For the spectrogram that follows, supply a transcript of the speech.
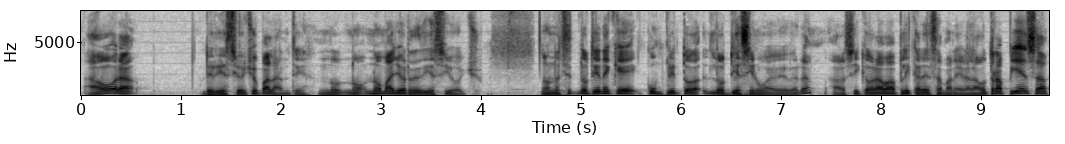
Ahora, de 18 para adelante, no, no, no mayor de 18. No, no, tiene que cumplir los 19, ¿verdad? Así que ahora va a aplicar de esa manera. La otra pieza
